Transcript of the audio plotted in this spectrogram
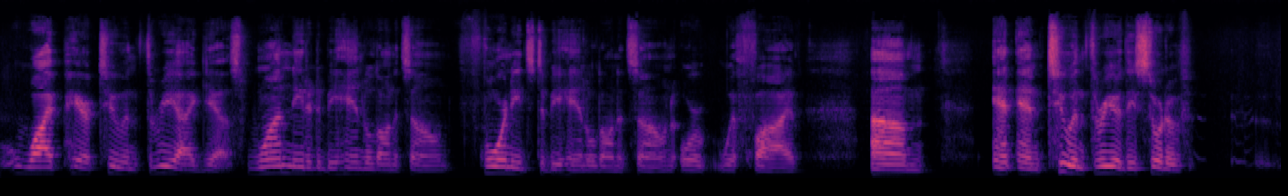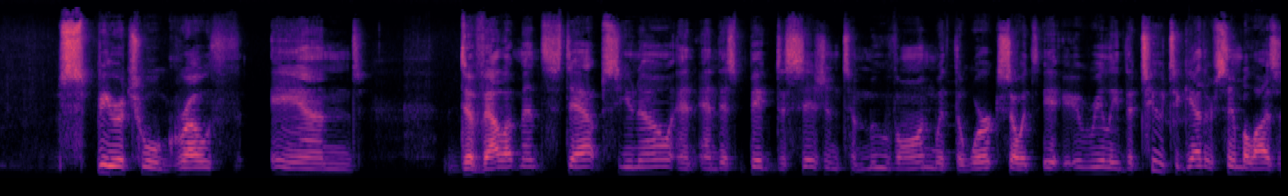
why pair two and three. I guess one needed to be handled on its own. Four needs to be handled on its own, or with five. Um, and and two and three are these sort of spiritual growth and development steps, you know, and, and this big decision to move on with the work. So it's it, it really the two together symbolize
